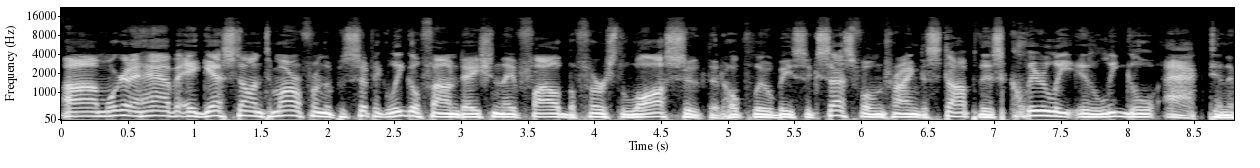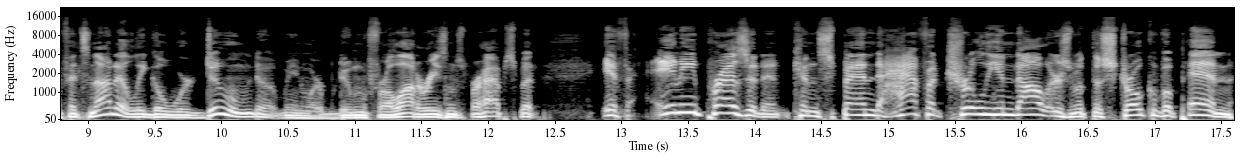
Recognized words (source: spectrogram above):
Um, we're going to have a guest on tomorrow from the Pacific Legal Foundation. They've filed the first lawsuit that hopefully will be successful in trying to stop this clearly illegal act. And if it's not illegal, we're doomed. I mean, we're doomed for a lot of reasons, perhaps, but if any president can spend half a trillion dollars with the stroke of a pen,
